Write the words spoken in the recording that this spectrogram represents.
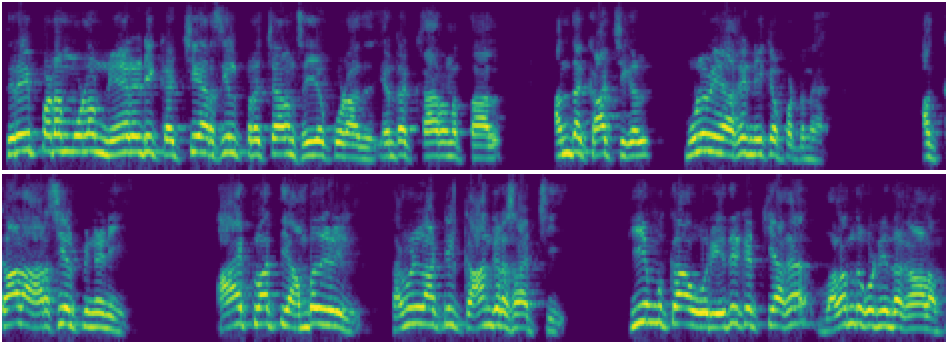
திரைப்படம் மூலம் நேரடி கட்சி அரசியல் பிரச்சாரம் செய்யக்கூடாது என்ற காரணத்தால் அந்த காட்சிகள் முழுமையாக நீக்கப்பட்டன. அக்கால அரசியல் பின்னணி ஆயிரத்தி தொள்ளாயிரத்தி ஐம்பதுகளில் தமிழ்நாட்டில் காங்கிரஸ் ஆட்சி திமுக ஒரு எதிர்க்கட்சியாக வளர்ந்து கொண்டிருந்த காலம்.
